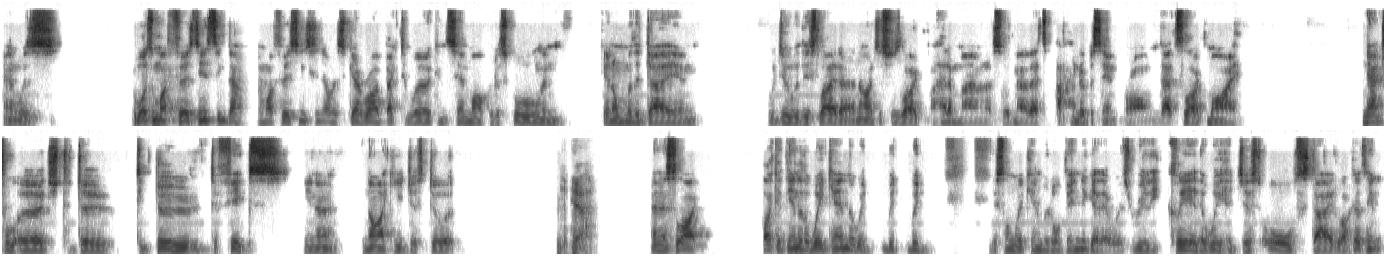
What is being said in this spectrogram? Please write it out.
And it was it wasn't my first instinct. Though. My first instinct was to go right back to work and send Michael to school and get on with the day, and we'll deal with this later. And I just was like, I had a moment. I said, no, that's hundred percent wrong. That's like my natural urge to do, to do, to fix. You know, Nike, just do it. yeah, And it's like, like at the end of the weekend that we'd, we'd, we'd this long weekend we'd all been together, it was really clear that we had just all stayed. Like I think,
